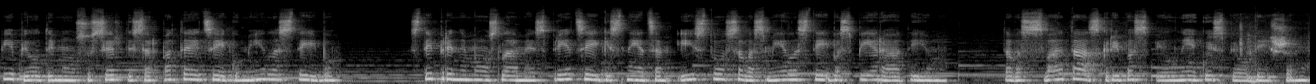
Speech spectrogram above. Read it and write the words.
piepildi mūsu sirdis ar pateicīgu mīlestību, stiprini mūs, lai mēs priecīgi sniedzam īsto savas mīlestības pierādījumu, tavas svētās gribas pilnīgu izpildīšanu.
